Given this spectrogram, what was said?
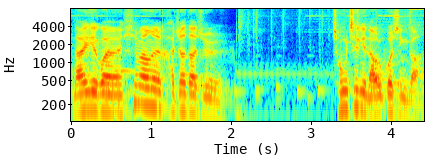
나에게 과연 희망을 가져다 줄 정책이 나올 것인가?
